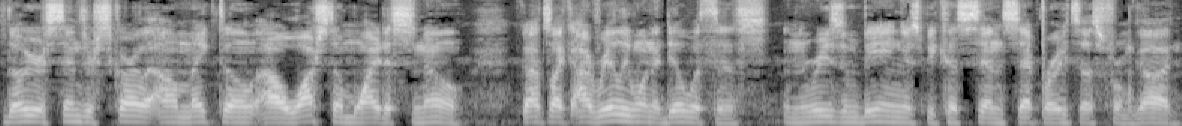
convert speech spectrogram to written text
Though your sins are scarlet, I'll make them. I'll wash them white as snow." God's like, I really want to deal with this, and the reason being is because sin separates us from God.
